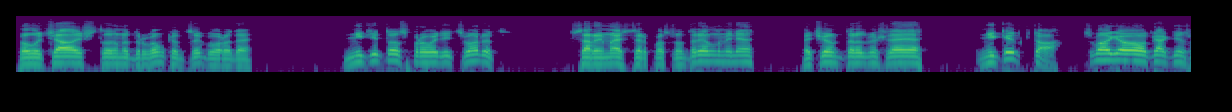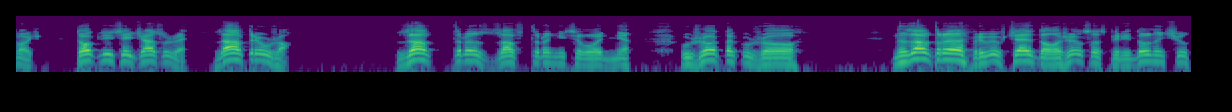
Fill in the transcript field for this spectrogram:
Получалось, что на другом конце города. Никитос проводить сможет? Старый мастер посмотрел на меня, о чем-то размышляя. Никит кто? Смогет, как не смочь. Только не сейчас уже. Завтра уже. Завтра, завтра, не сегодня. Уже так уже. На завтра, прибыв в часть, доложился Спиридонычу,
